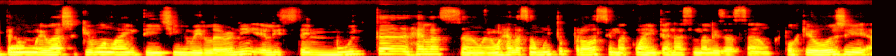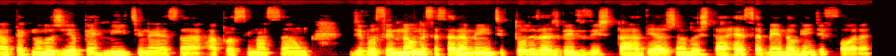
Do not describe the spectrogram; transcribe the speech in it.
Então, eu acho que o online teaching e o e-learning, eles têm muita relação, é uma relação muito próxima com a internacionalização, porque hoje a tecnologia permite né, essa aproximação de você não necessariamente todas as vezes estar viajando ou estar recebendo alguém de fora.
